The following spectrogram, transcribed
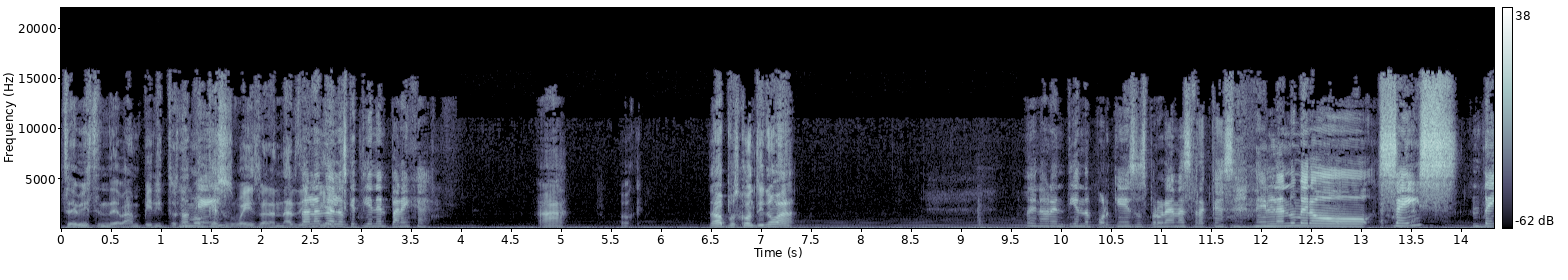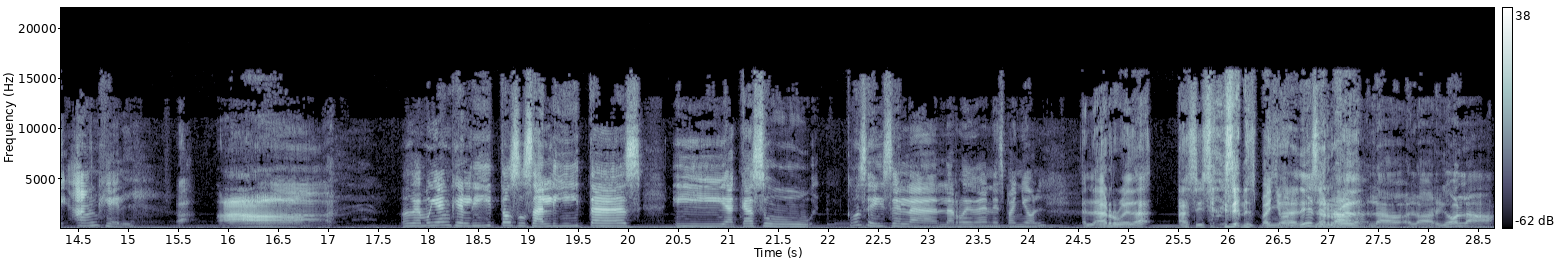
se visten de vampiritos, no que esos güeyes van a andar de Está hablando de los que tienen pareja. Ah, ok. No, pues continúa. Bueno, ahora entiendo por qué esos programas fracasan. En la número 6 de Ángel. Ah. O sea, muy angelito, sus alitas y acá su... ¿Cómo se dice la, la rueda en español? La rueda, así se dice en español. Se dice la, la- rueda. La, la areola.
